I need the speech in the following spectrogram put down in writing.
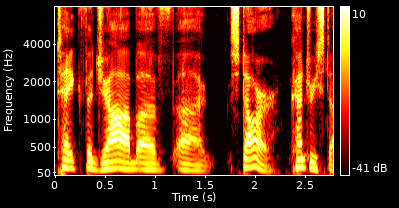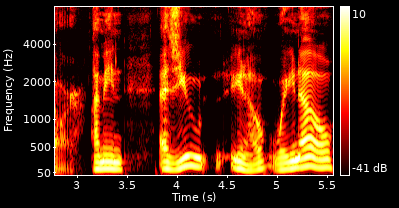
take the job of uh, star, country star. I mean, as you you know, we know,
